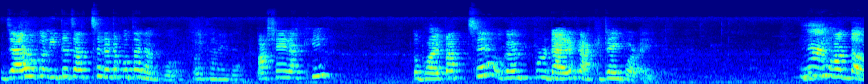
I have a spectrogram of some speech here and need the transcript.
যাই হোক নিতে চাচ্ছে না এটা কোথায় রাখব? ওইখানে পাশেই রাখি। তো ভয় পাচ্ছে ওকে আমি পুরো ডাইরেক্ট রাখিটাই পড়াই হাত দাও?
